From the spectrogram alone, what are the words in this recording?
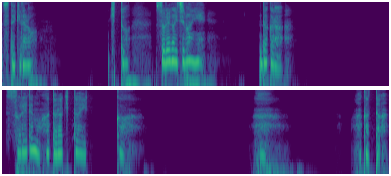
素敵だろう。きっと、それが一番いい。だから、それでも働きたいか。はあ、わかった。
